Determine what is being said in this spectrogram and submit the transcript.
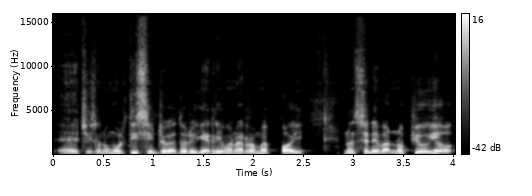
eh, ci sono moltissimi giocatori che arrivano a Roma e poi non se ne vanno più. Io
